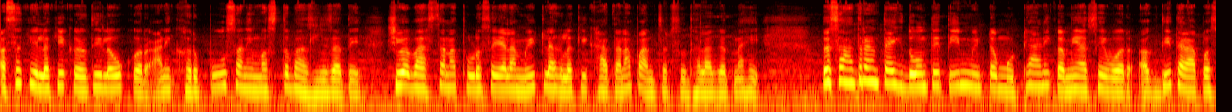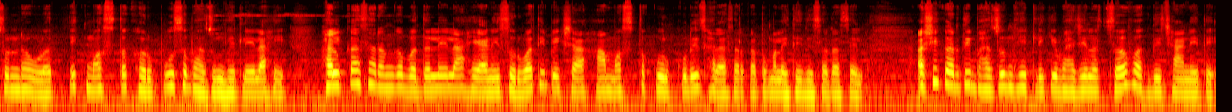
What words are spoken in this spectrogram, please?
असं केलं की कर्दी लवकर आणि खरपूस आणि मस्त भाजली जाते. शिवाय भाजताना थोडंसं याला मीठ लागलं की खाताना पानसटसुद्धा लागत नाही. तर साधारणतः एक दोन ते तीन मिनटं मोठ्या आणि कमी आचेवर अगदी तळापासून ढवळत एक मस्त खरपूस भाजून घेतलेला आहे. हलकासा रंग बदललेला आहे आणि सुरुवातीपेक्षा हा मस्त कुरकुरी झाल्यासारखा तुम्हाला इथे दिसत असेल. अशी करती भाजून घेतली की भाजीला चव अगदी छान येते.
